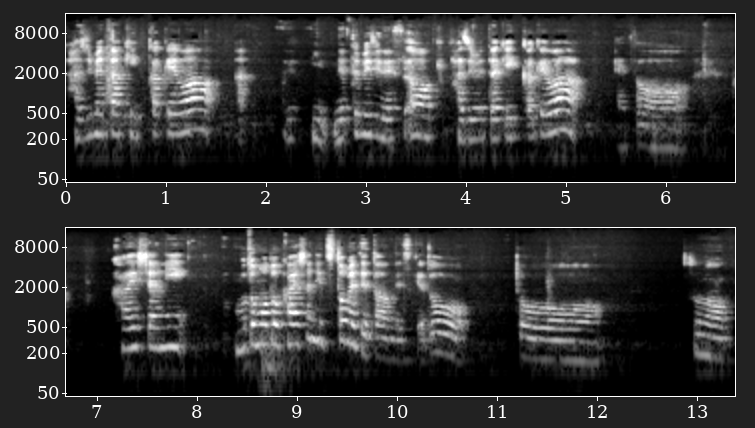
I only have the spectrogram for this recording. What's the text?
始めたきっかけは、あネットビジネスを始めたきっかけは、えっと、会社に、もともと会社に勤めてたんですけど、と、その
